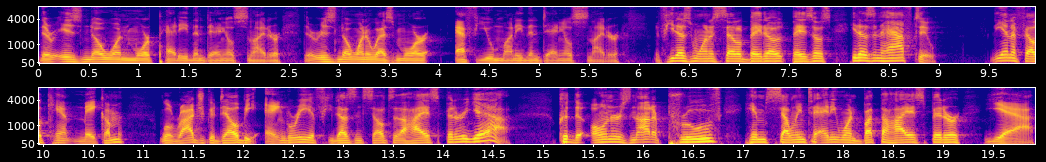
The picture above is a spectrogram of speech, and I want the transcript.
There is no one more petty than Daniel Snyder. There is no one who has more FU money than Daniel Snyder. If he doesn't want to settle Bezos, he doesn't have to. The NFL can't make him. Will Roger Goodell be angry if he doesn't sell to the highest bidder? Yeah. Could the owners not approve him selling to anyone but the highest bidder? Yeah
